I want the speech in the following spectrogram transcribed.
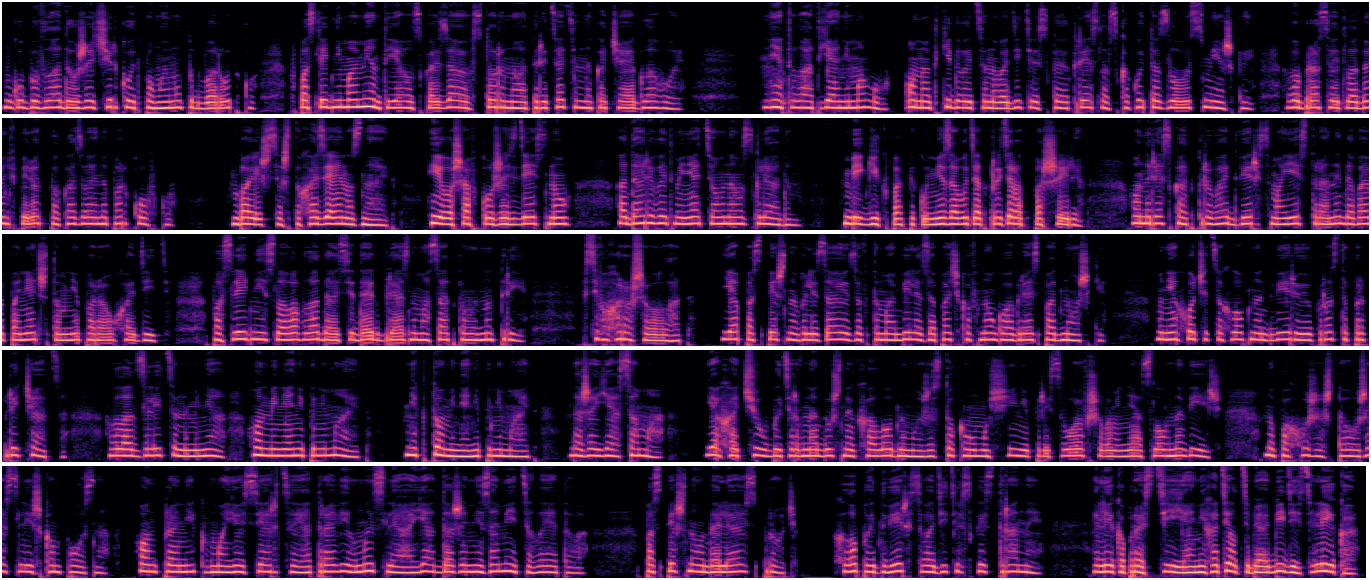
Губы Влада уже чиркают по моему подбородку. В последний момент я ускользаю в сторону, отрицательно качая головой. «Нет, Влад, я не могу». Он откидывается на водительское кресло с какой-то злой усмешкой, выбрасывает ладонь вперед, показывая на парковку. «Боишься, что хозяин узнает? Его шавка уже здесь, ну...» Одаривает меня темным взглядом. «Беги к папику, не забудь открыть рот пошире». Он резко открывает дверь с моей стороны, давая понять, что мне пора уходить. Последние слова Влада оседают грязным осадком внутри. «Всего хорошего, Влад». Я поспешно вылезаю из автомобиля, запачкав ногу о грязь подножки. Мне хочется хлопнуть дверью и просто прокричаться. Влад злится на меня, он меня не понимает. Никто меня не понимает, даже я сама. Я хочу быть равнодушной к холодному и жестокому мужчине, присвоившего меня словно вещь, но похоже, что уже слишком поздно. Он проник в моё сердце и отравил мысли, а я даже не заметила этого. Поспешно удаляюсь прочь. Хлопает дверь с водительской стороны. «Лика, прости, я не хотел тебя обидеть, Лика!»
